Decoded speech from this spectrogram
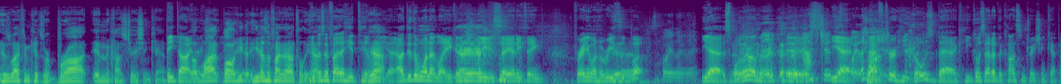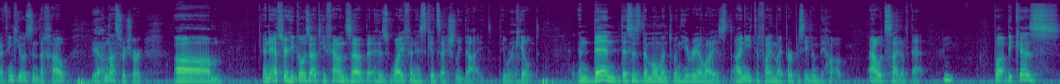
his wife and kids were brought in the concentration camp. They died, The la- well, Yeah, he, he doesn't find that out till the he end. doesn't find out he till Yeah. yeah. I didn't want to like Yeah, yeah, actually yeah. say anything for anyone who reads Yeah. it, but Spoiler alert. yeah, spoiler alert. Is, After the yeah, spoiler. after he goes back, he goes out of the concentration camp. I think he was in Dachau. Yeah. I'm not so sure. Um, and after he goes out, he finds out that his wife and his kids actually died. They were killed. And then this is the moment when he realized, I need to find my purpose even behind, outside of that. But because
